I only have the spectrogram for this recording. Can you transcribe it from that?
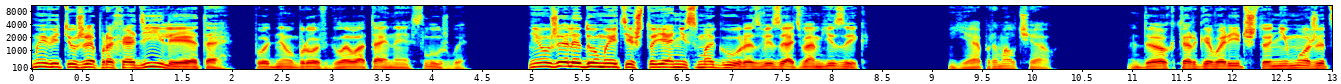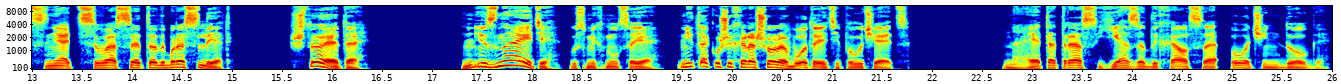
Мы ведь уже проходили это», — поднял бровь глава тайной службы. Неужели думаете, что я не смогу развязать вам язык?» Я промолчал. «Доктор говорит, что не может снять с вас этот браслет. Что это?» «Не знаете?» — усмехнулся я. «Не так уж и хорошо работаете, получается». На этот раз я задыхался очень долго.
